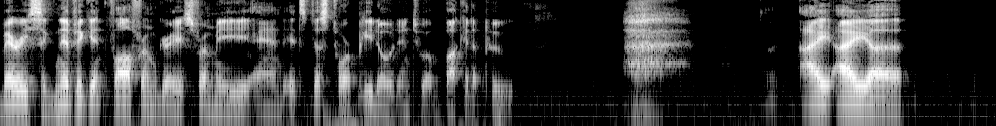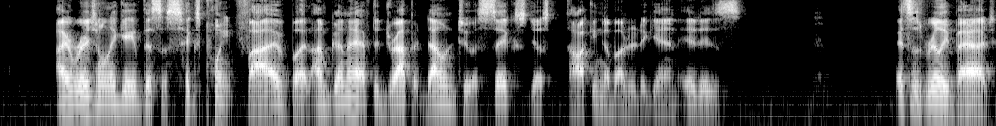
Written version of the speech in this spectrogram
very significant fall from grace from me, and it's just torpedoed into a bucket of poo. I I uh, I originally gave this a six point five, but I'm gonna have to drop it down to a six just talking about it again. It is this is really bad.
